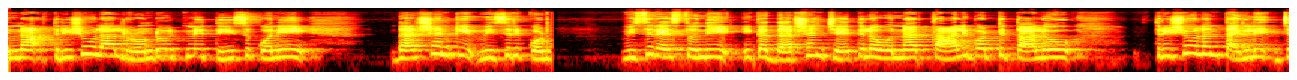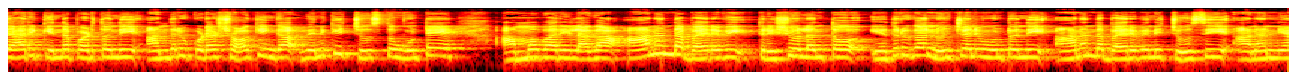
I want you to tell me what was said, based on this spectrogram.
ఉన్న త్రిశూలాలు రెండింటిని తీసుకొని దర్శన్కి విసిరి కొడు విసిరేస్తుంది. ఇక దర్శన్ చేతిలో ఉన్న తాలిబొట్టి తాలు త్రిశూలం తగిలి జారి కింద పడుతుంది. అందరూ కూడా షాకింగ్గా వెనక్కి చూస్తూ ఉంటే అమ్మవారిలాగా ఆనంద భైరవి త్రిశూలంతో ఎదురుగా నుంచొని ఉంటుంది. ఆనంద భైరవిని చూసి అనన్య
